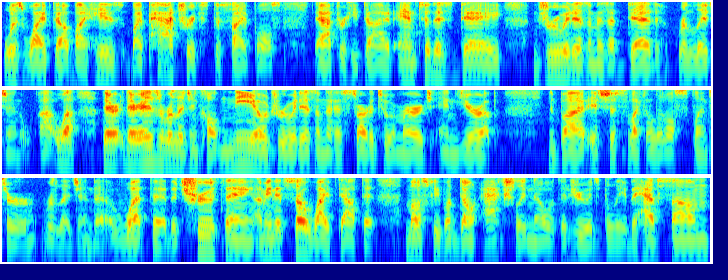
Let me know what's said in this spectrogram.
was wiped out by his by Patrick's disciples after he died. And to this day druidism is a dead religion. Uh, well there there is a religion called neo-druidism that has started to emerge in Europe but it's just like a little splinter religion. That what the the true thing. I mean, it's so wiped out that most people don't actually know what the Druids believe. They have some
